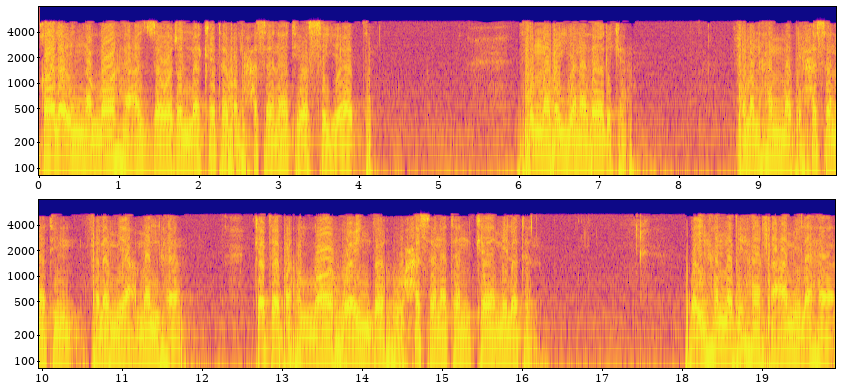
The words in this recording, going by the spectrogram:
قال إن الله عز وجل كتب الحسنات والسيئات. ثم بين ذلك فمن هم بحسنة فلم يعملها كتبها الله عنده حسنة كاملة. وإن هم بها فعملها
